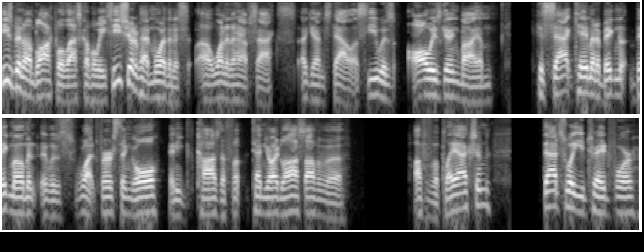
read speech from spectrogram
he's been unblockable last couple weeks. He should have had more than a uh, one and a half sacks against Dallas. He was always getting by him. His sack came at a big big moment. It was what first and goal, and he caused a ten yard loss off of a off of a play action. That's what you trade for.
